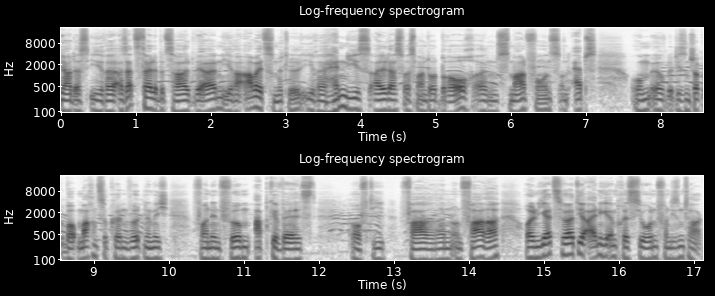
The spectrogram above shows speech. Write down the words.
ja, dass ihre Ersatzteile bezahlt werden, ihre Arbeitsmittel, ihre Handys, all das, was man dort braucht, an Smartphones und Apps, um diesen Job überhaupt machen zu können, wird nämlich von den Firmen abgewälzt auf die Fahrerinnen und Fahrer. Und jetzt hört ihr einige Impressionen von diesem Tag.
